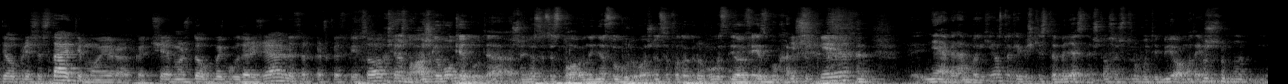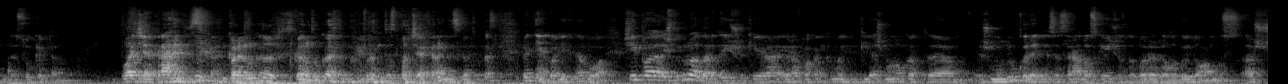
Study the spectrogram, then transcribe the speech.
dėl prisistatymo yra, kad čia maždaug vaikų darželis ar kažkas tai Aš toks. nežinau, aš gavau kėdutę, aš ant jos atsistojau, jinai nesugriuvo, aš nusifotografavau, įdėjau į Facebooką. Įsikėjęs? Ne, bet ant baigėjos tokia biški stabilesnė, šitos aš truputį bijau, matai, aš nu, esu kaip ten plačia ekranis. Brandus. Skatukas, brandus plačia ekranis skatukas, bet nieko lyg nebuvo. Šiaip e, iš tikrųjų dar tai iššūkiai yra, yra pakankamai dideli. Aš manau, kad e, žmonių, kurie nesasirado skaičius dabar yra labai įdomus. Aš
